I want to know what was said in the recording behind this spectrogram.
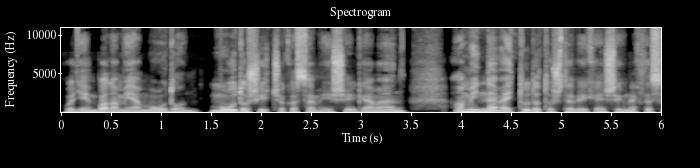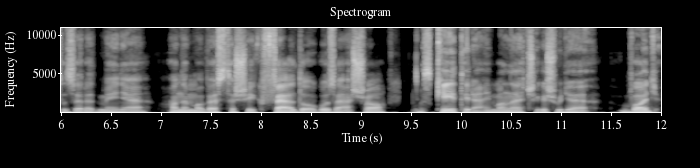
hogy én valamilyen módon módosítsak a személyiségemen, ami nem egy tudatos tevékenységnek lesz az eredménye, hanem a veszteség feldolgozása, az két irányban lehetséges. Ugye, vagy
